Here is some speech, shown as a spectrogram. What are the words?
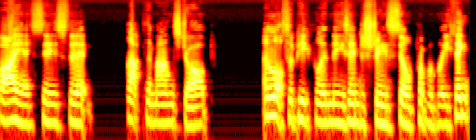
bias is that that's a man's job. And lots of mm. people in these industries still probably think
